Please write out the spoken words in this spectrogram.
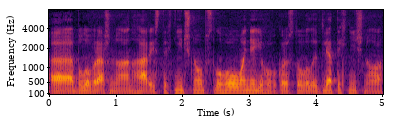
Е, Було вражено ангар із технічного обслуговування. Його використовували для технічного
